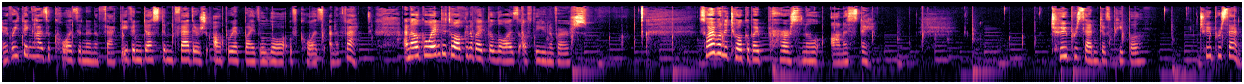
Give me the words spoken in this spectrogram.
Everything has a cause and an effect. Even dust and feathers operate by the law of cause and effect. And I'll go into talking about the laws of the universe. So, I want to talk about personal honesty. 2% of people, 2%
